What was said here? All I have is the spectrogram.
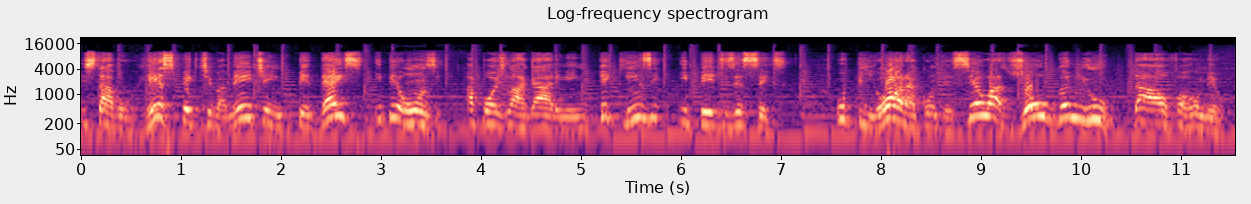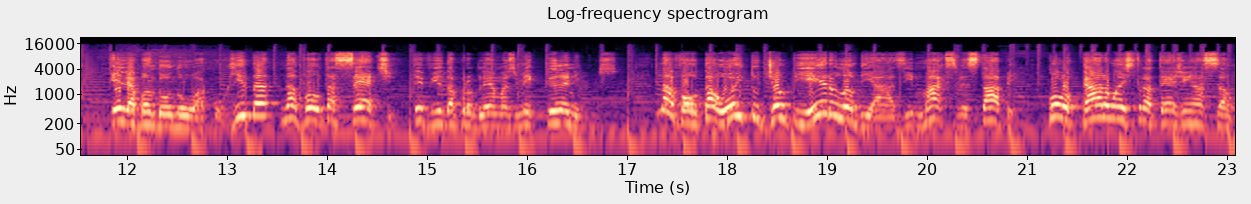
estavam respectivamente em P10 e P11, após largarem em P15 e P16. O pior aconteceu a Zhou Ganyu, da Alfa Romeo. Ele abandonou a corrida na volta 7 devido a problemas mecânicos. Na volta 8, Giampiero Lambiase e Max Verstappen colocaram a estratégia em ação.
